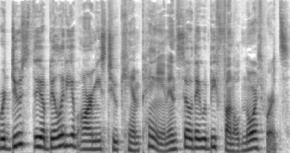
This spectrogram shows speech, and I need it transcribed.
reduced the ability of armies to campaign, and so they would be funneled northwards.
